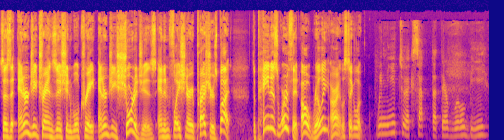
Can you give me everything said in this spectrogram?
says that energy transition will create energy shortages and inflationary pressures, but the pain is worth it. Oh, really? All right, let's take a look. We need to accept that there will be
